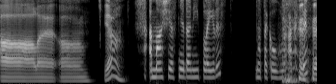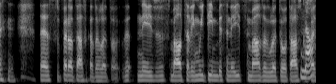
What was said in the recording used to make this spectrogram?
ale uh, já, yeah. A máš jasně daný playlist na takovouhle akci? to je super otázka tohleto. Nejvíc se smál, celý můj tým by se nejvíc smál za tuhle tu otázku, No,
